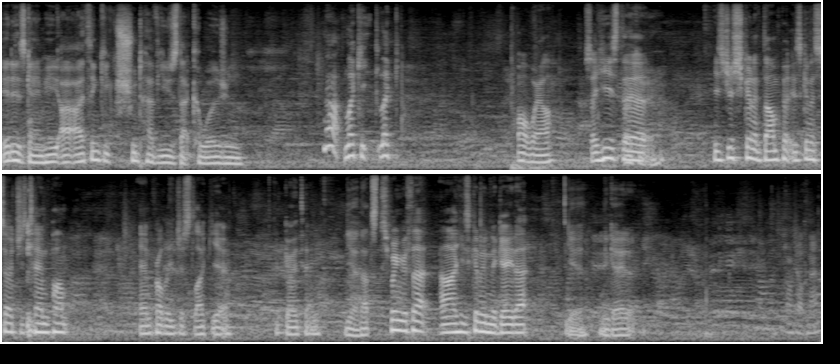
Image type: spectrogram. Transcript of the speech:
it is game. He, I, I think he should have used that coercion. Nah, like it, like. Oh wow. So here's the. Okay. He's just gonna dump it. He's gonna search his 10 pump, and probably just like yeah, go 10. Yeah, that's Swing with that. Uh, he's gonna negate that. yeah, negate it. Something else now?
